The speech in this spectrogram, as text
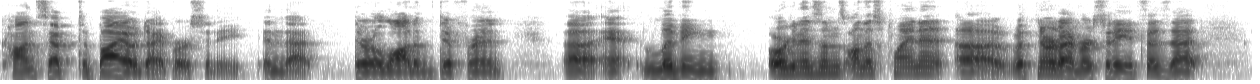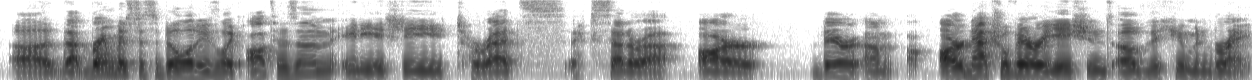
concept to biodiversity in that there are a lot of different uh, living organisms on this planet. Uh, with neurodiversity, it says that uh, that brain-based disabilities like autism, ADHD, Tourette's, etc., are var- um, are natural variations of the human brain,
